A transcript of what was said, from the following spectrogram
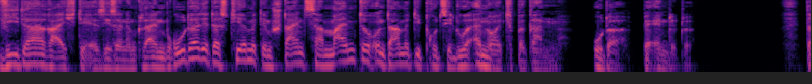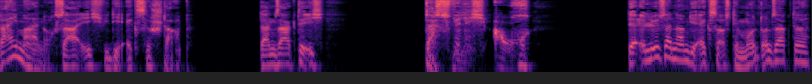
Wieder reichte er sie seinem kleinen Bruder, der das Tier mit dem Stein zermalmte und damit die Prozedur erneut begann oder beendete. Dreimal noch sah ich, wie die Echse starb. Dann sagte ich, das will ich auch. Der Erlöser nahm die Echse aus dem Mund und sagte,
